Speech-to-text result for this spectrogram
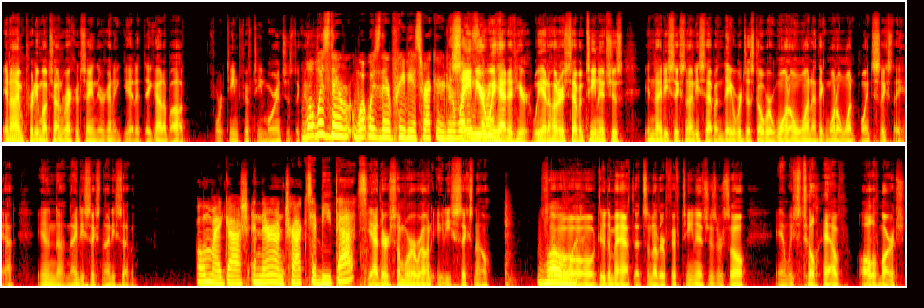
and I'm pretty much on record saying they're going to get it. They got about 14, 15 more inches to go. What was their What was their previous record? Or the same year the we had it here. We had 117 inches in 96, 97. They were just over 101. I think 101.6 they had in uh, 96, 97. Oh my gosh! And they're on track to beat that. Yeah, they're somewhere around 86 now. Whoa! So do the math. That's another 15 inches or so. And we still have all of March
